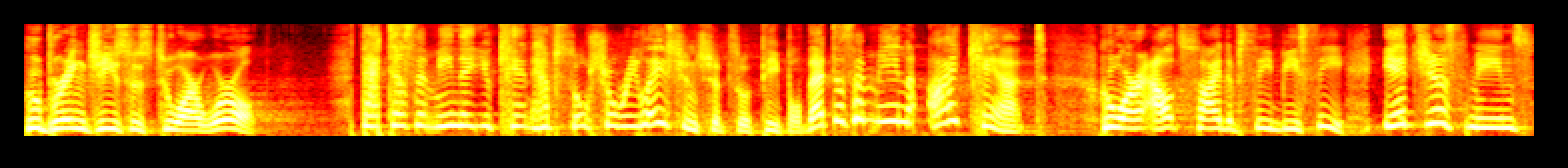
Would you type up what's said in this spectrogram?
who bring Jesus to our world. That doesn't mean that you can't have social relationships with people. That doesn't mean I can't, who are outside of CBC. It just means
